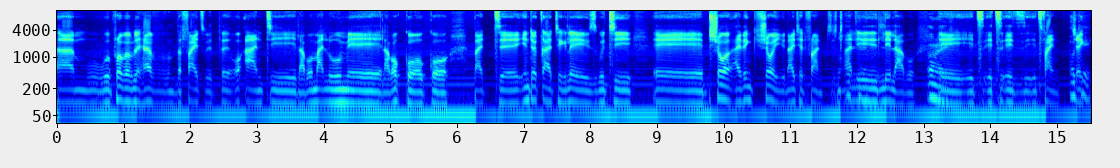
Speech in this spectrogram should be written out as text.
um we'll probably have the fights with the auntie labo malume labo gogo but uh, into eqhakathekileyo is ukuthi eh sure i think sure united front nxa li- lilabo Alright. eh, it's it's it's it's fine Okay, Check.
